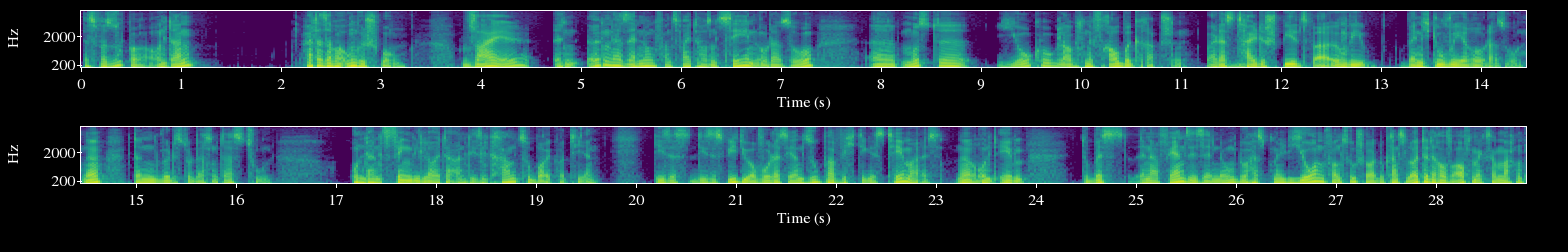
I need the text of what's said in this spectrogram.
das war super. Und dann hat das aber umgeschwungen, weil in irgendeiner Sendung von 2010 oder so äh, musste Joko, glaube ich, eine Frau begrapschen, weil das mhm. Teil des Spiels war. Irgendwie wenn ich du wäre oder so, ne, dann würdest du das und das tun. Und dann fingen die Leute an, diesen Kram zu boykottieren. Dieses, dieses Video, obwohl das ja ein super wichtiges Thema ist. Ne? Mhm. Und eben, du bist in einer Fernsehsendung, du hast Millionen von Zuschauern, du kannst Leute darauf aufmerksam machen,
